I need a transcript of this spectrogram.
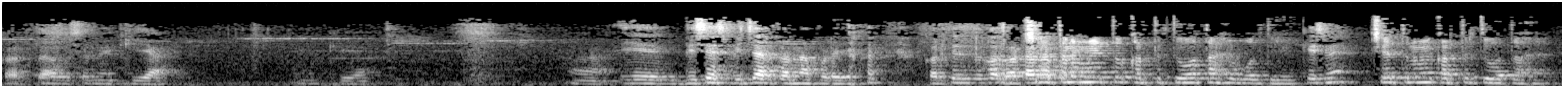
कर्ता उसने किया। किया। हाँ, ये विशेष विचार करना पड़ेगा। कर्तृत्व तो घटाना चेतन में तो कर्तृत्व होता है बोलते हैं। किसमें क्षेत्र में कर्तृत्व होता है।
